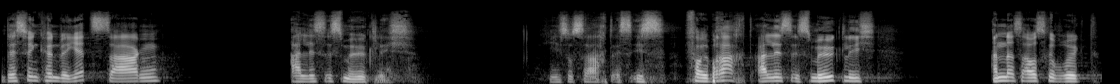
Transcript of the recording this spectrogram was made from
Und deswegen können wir jetzt sagen, alles ist möglich. Jesus sagt, es ist vollbracht, alles ist möglich. Anders ausgedrückt,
